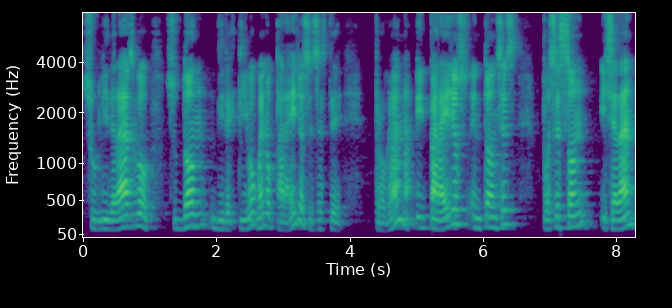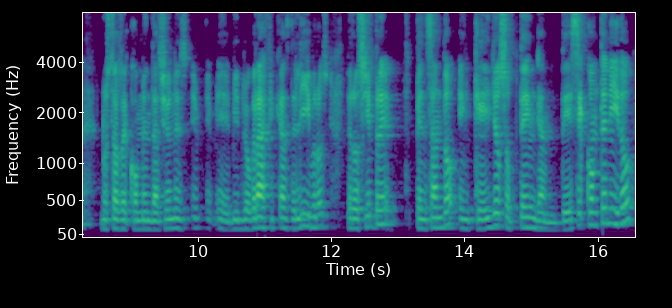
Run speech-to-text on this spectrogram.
su liderazgo, su don directivo, bueno, para ellos es este programa y para ellos entonces pues son y serán nuestras recomendaciones eh, eh, bibliográficas de libros, pero siempre pensando en que ellos obtengan de ese contenido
